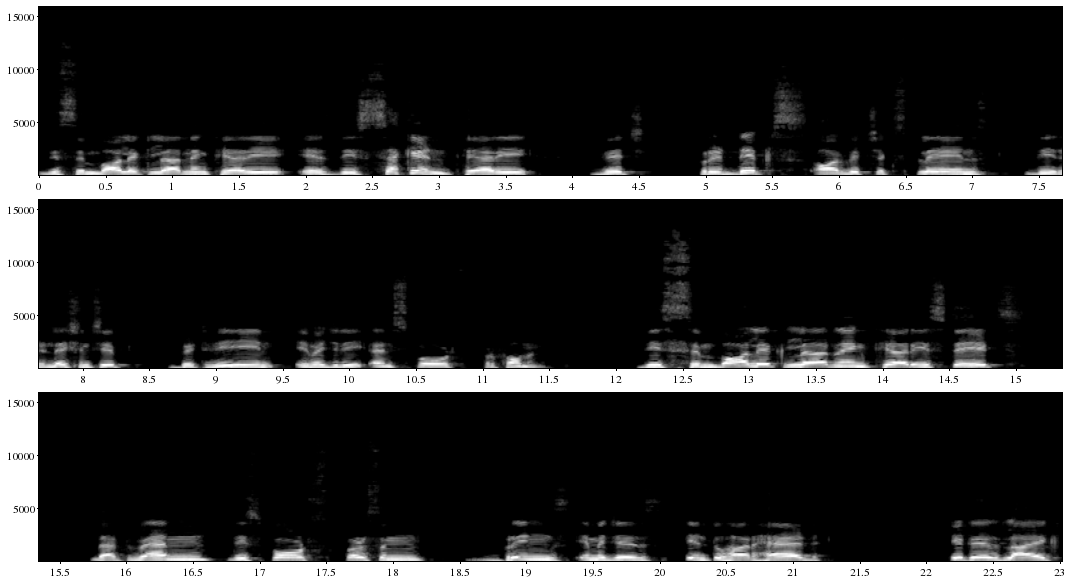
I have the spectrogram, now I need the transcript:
The symbolic learning theory is the second theory which predicts or which explains the relationship between imagery and sports performance. The symbolic learning theory states that when the sports person brings images into her head it is like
